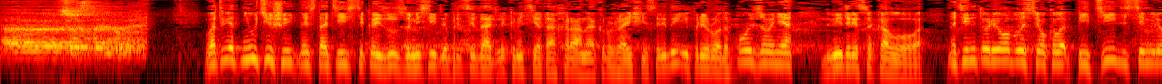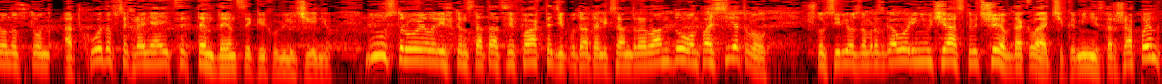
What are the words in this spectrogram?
э, все остальное? В ответ неутешительной статистика из уст заместителя председателя Комитета охраны окружающей среды и природопользования Дмитрия Соколова. На территории области около 50 миллионов тонн отходов сохраняется тенденция к их увеличению. Не устроила лишь констатация факта депутата Александра Ландо. Он посетовал, что в серьезном разговоре не участвует шеф докладчика, министр Шопен,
